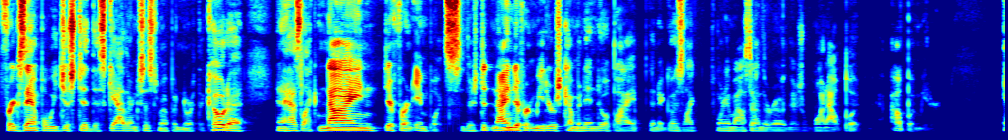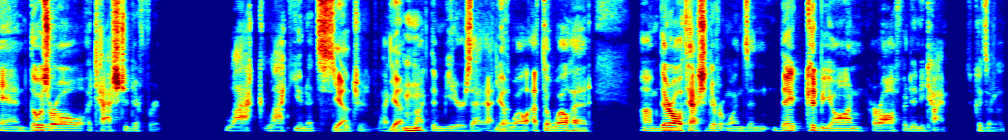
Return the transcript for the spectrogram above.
for example, we just did this gathering system up in North Dakota, and it has like nine different inputs. So there's nine different meters coming into a pipe. Then it goes like 20 miles down the road, and there's one output output meter, and those are all attached to different LACT LACT units, Yeah. which are like Yeah. like the meters at, at Yeah. the well at the wellhead. Um, they're all attached to different ones, and they could be on or off at any time because they're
